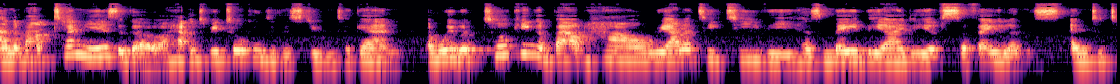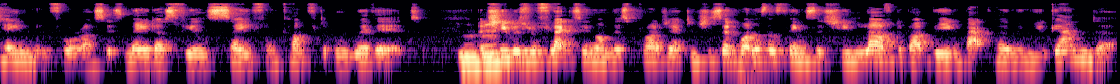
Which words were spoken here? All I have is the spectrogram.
And about 10 years ago, I happened to be talking to this student again, and we were talking about how reality TV has made the idea of surveillance entertainment for us. It's made us feel safe and comfortable with it. Mm-hmm. And she was reflecting on this project, and she said one of the things that she loved about being back home in Uganda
